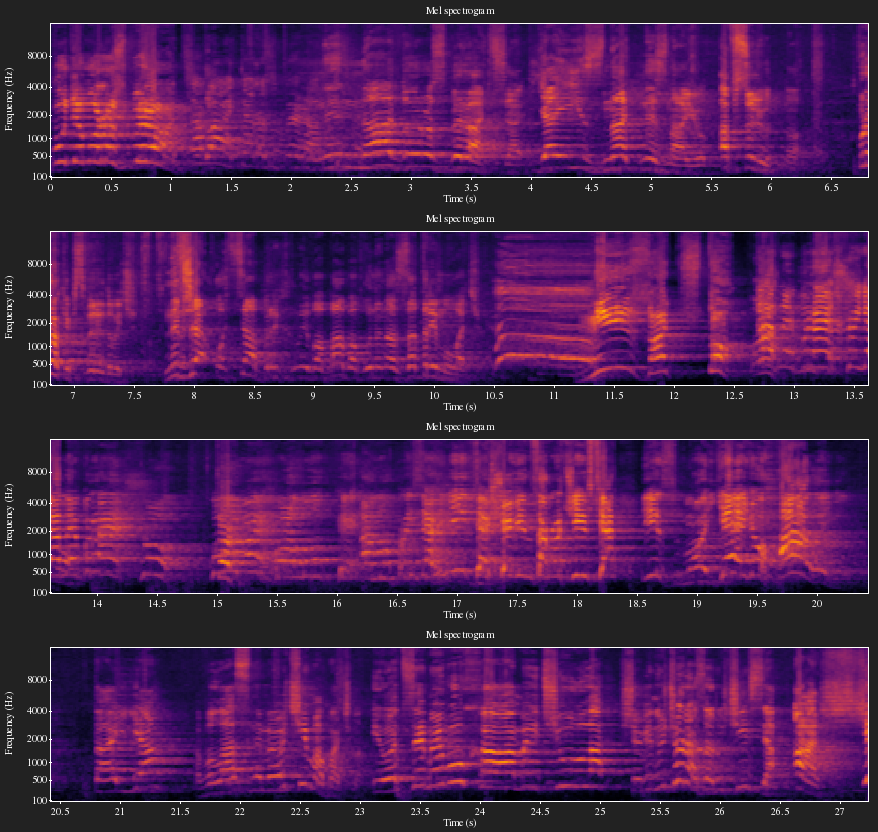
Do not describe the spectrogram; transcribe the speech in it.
будемо розбиратися. Давайте розбирати. Не надо розбиратися. Я її знать не знаю. Абсолютно. Прокіп Свиридович, невже оця брехлива баба буде нас затримувати? Ні за що. Та не брешу, я не брешу! Куми, голубки, ану присягніться, що він заручився із моєю Галею! Та я власними очима бачила. І оцими вухами чула, що він учора заручився. А ще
